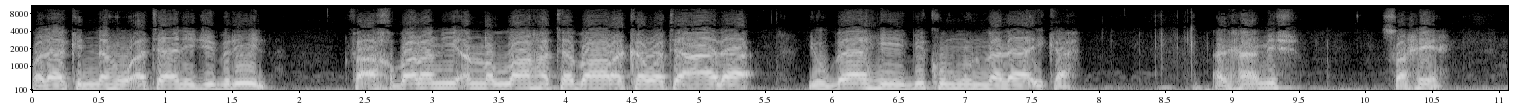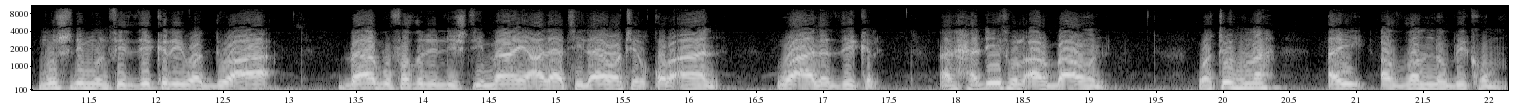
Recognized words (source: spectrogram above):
ولكنه أتاني جبريل فأخبرني أن الله تبارك وتعالى يباهي بكم الملائكة. الهامش صحيح. مسلم في الذكر والدعاء باب فضل الاجتماع على تلاوة القرآن وعلى الذكر. الحديث الأربعون. وتهمة أي الظن بكم.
